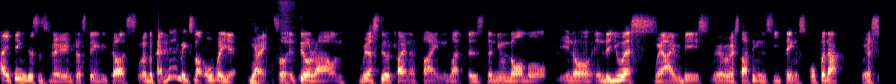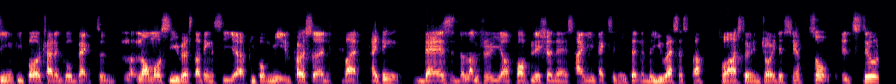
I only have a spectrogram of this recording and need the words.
I think this is very interesting because well, the pandemic's not over yet, yeah. right? So it's still around. We are still trying to find what is the new normal. You know, in the US where I'm based, where we're starting to see things open up. We're seeing people try to go back to normalcy. We're starting to see uh, people meet in person. But I think there's the luxury of population that is highly vaccinated in the US as well for us to enjoy this year. So it's still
